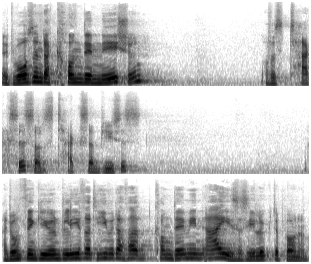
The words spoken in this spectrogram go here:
it wasn't a condemnation of his taxes or his tax abuses. I don't think you can believe that he would have had condemning eyes as he looked upon him.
